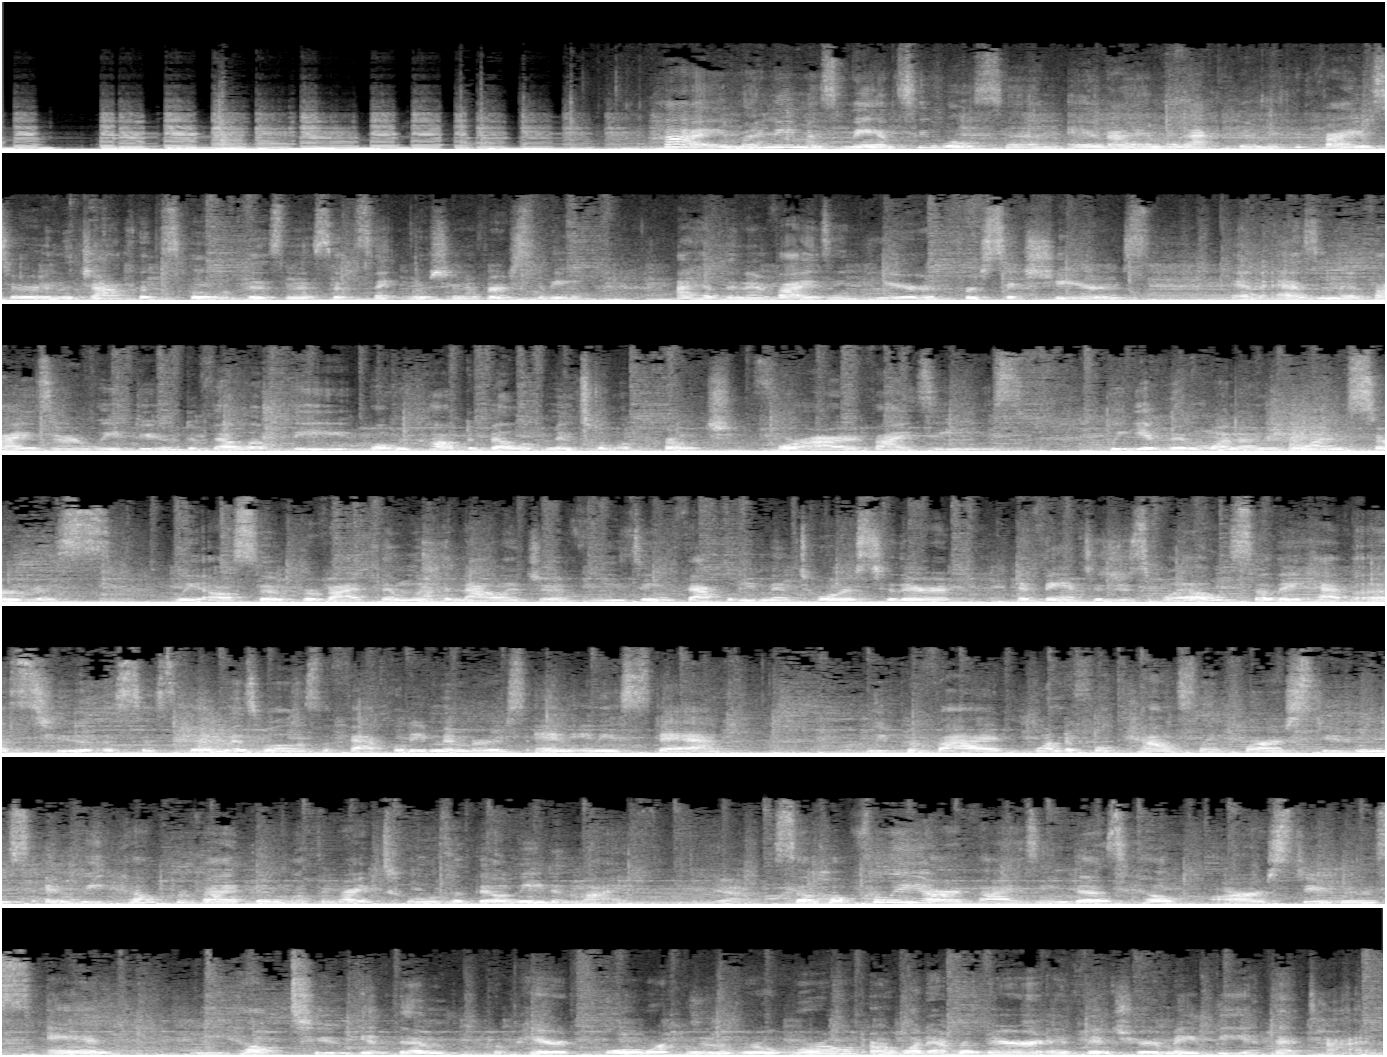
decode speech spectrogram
Hi, my name is Nancy Wilson, and I am an academic advisor in the John Cook School of Business at St. Louis University. I have been advising here for six years, and as an advisor, we do develop the what we call developmental approach for our advisees. We give them one-on-one service. We also provide them with the knowledge of using faculty mentors to their advantage as well, so they have us to assist them as well as the faculty members and any staff. We provide wonderful counseling for our students and we help provide them with the right tools that they'll need in life. So hopefully our advising does help our students and we help to get them prepared for working in the real world or whatever their adventure may be at that time.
